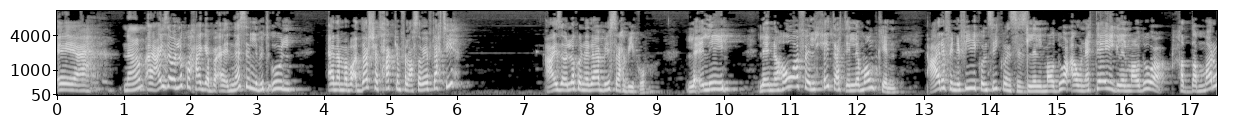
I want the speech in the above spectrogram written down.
إيه نعم. عايزة أقول لكم حاجة بقى الناس اللي بتقول أنا ما بقدرش أتحكم في العصبية بتاعتي عايزة أقول لكم إن ده بيسرح بيكم ليه؟ لأن هو في الحتت اللي ممكن عارف إن في consequences للموضوع أو نتائج للموضوع هتدمره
